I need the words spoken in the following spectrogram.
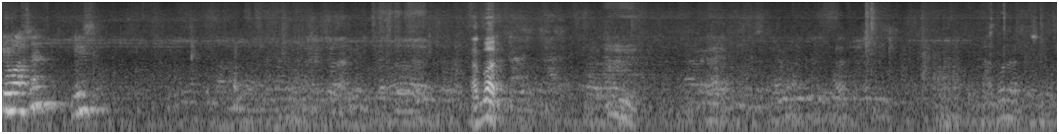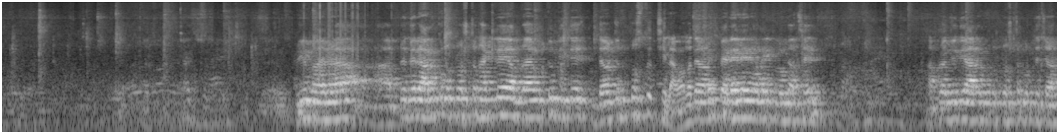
কেউ আছেন? প্লিজ আকবর। প্রিয় ভাইরা আপনাদের আরও কোনো প্রশ্ন থাকলে আমরা উত্তর দিতে দেওয়ার জন্য প্রস্তুত ছিলাম। আমাদের অনেক প্যানেলে অনেক লোক আছেন আপনারা যদি আরও কোনো প্রশ্ন করতে চান।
